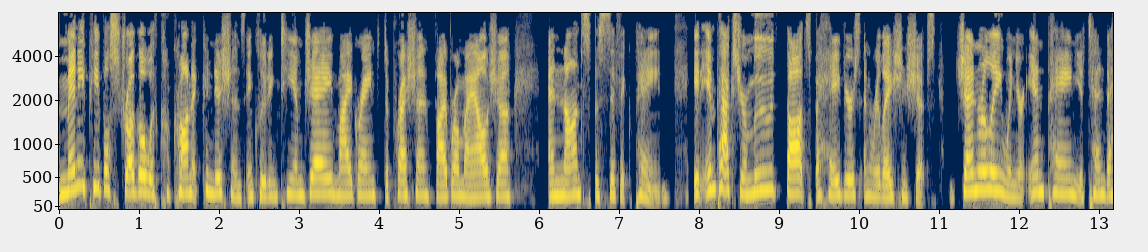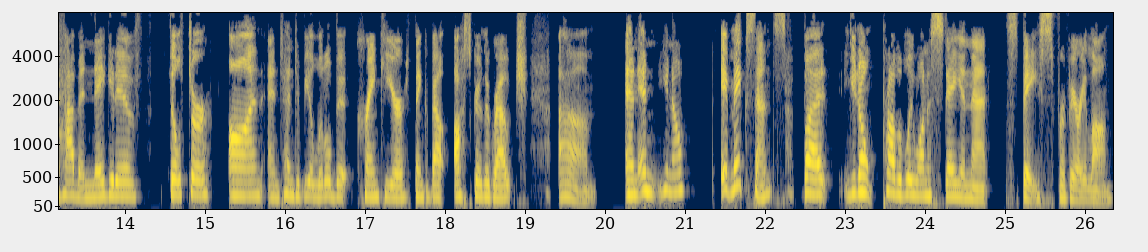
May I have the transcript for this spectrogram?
Many people struggle with chronic conditions, including TMJ, migraines, depression, fibromyalgia, and nonspecific pain. It impacts your mood, thoughts, behaviors, and relationships. Generally, when you're in pain, you tend to have a negative filter on and tend to be a little bit crankier. Think about Oscar the Grouch. Um, and and you know, it makes sense, but you don't probably want to stay in that space for very long.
